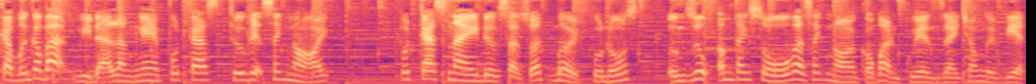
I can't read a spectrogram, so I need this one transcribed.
Cảm ơn các bạn vì đã lắng nghe podcast Thư viện Sách Nói. Podcast này được sản xuất bởi Phonos, ứng dụng âm thanh số và sách nói có bản quyền dành cho người Việt.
